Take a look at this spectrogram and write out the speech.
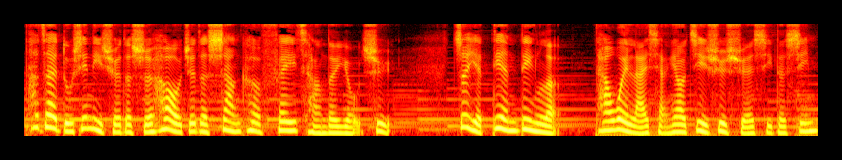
他在读心理学的时候，觉得上课非常的有趣，这也奠定了他未来想要继续学习的心。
